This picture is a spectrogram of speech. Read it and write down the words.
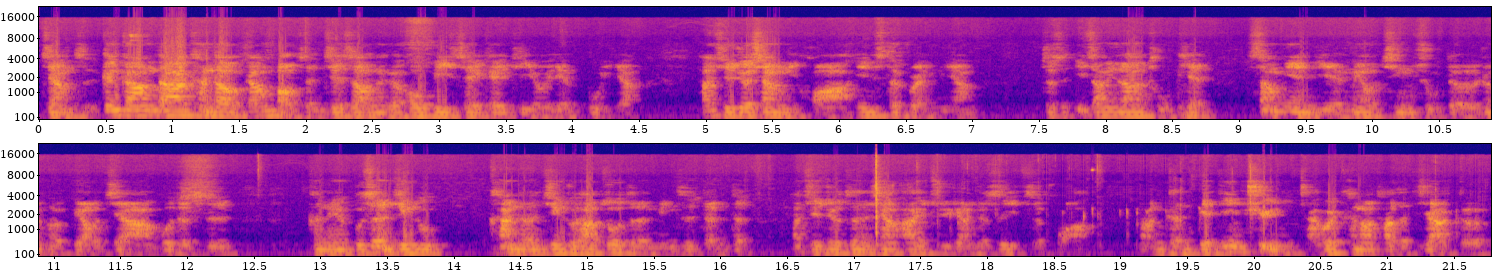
这样子，跟刚刚大家看到刚刚宝成介绍那个 OBJKT 有一点不一样。它其实就像你滑 Instagram 一样，就是一张一张的图片，上面也没有清楚的任何标价，或者是可能也不是很清楚，看得很清楚它作者的名字等等。它其实就真的像 IG 一样，就是一直滑，然后可能点进去，你才会看到它的价格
